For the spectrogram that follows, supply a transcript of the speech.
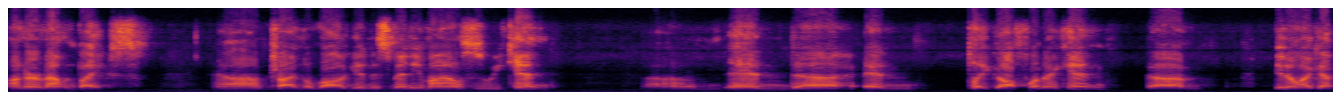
on our mountain bikes, uh, trying to log in as many miles as we can, um, and uh, and play golf when I can. Um, you know, I got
